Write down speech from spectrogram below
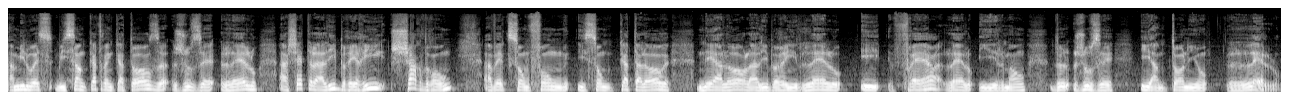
En 1894, José Lelo achète la librairie Chardron avec son fonds et son catalogue, né alors la librairie Lelo et frère, Lelo et Irmão, de José et Antonio Lelo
